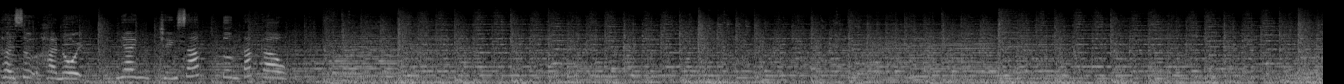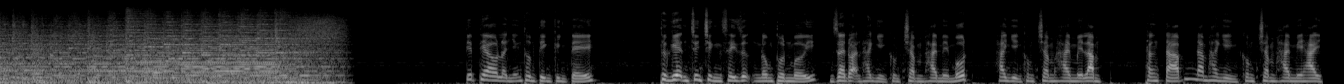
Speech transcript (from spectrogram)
Thời sự Hà Nội, nhanh, chính xác, tương tác cao. Tiếp theo là những thông tin kinh tế. Thực hiện chương trình xây dựng nông thôn mới giai đoạn 2021-2025, tháng 8 năm 2022,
